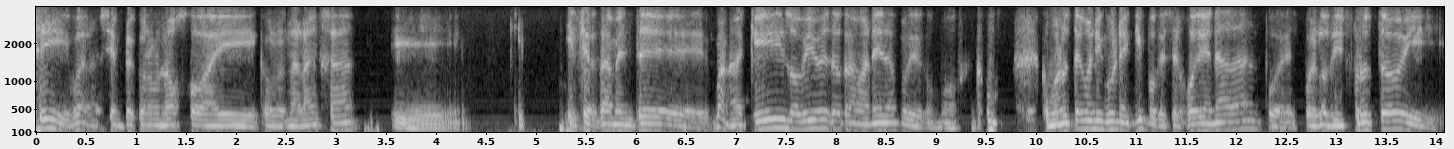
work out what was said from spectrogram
Sí, bueno, siempre con un ojo ahí con los naranja y, y, y ciertamente, bueno, aquí lo vives de otra manera porque como, como, como no tengo ningún equipo que se juegue nada, pues, pues lo disfruto y,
